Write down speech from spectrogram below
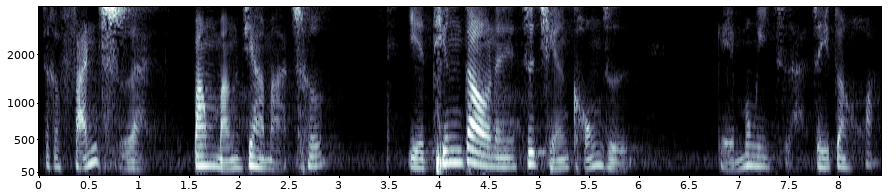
这个樊迟啊帮忙驾马车，也听到呢之前孔子给孟义子啊这一段话，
